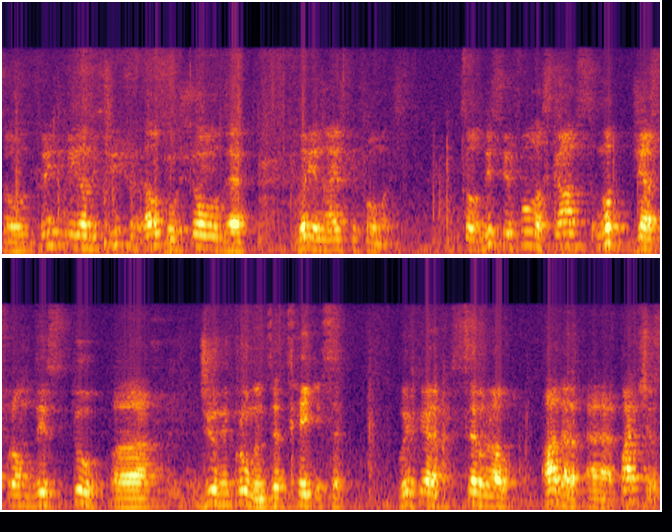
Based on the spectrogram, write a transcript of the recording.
So 20 million description also show the very nice performance. So this performance comes not just from these two uh, GIN improvements that Heikki said. We have several other uh, patches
